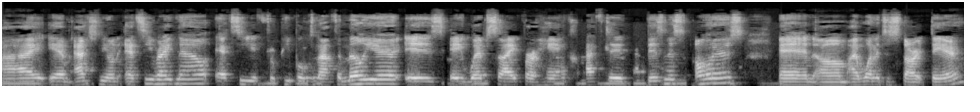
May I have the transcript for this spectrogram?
I am actually on Etsy right now. Etsy, for people who's not familiar, is a website for handcrafted business owners, and um, I wanted to start there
